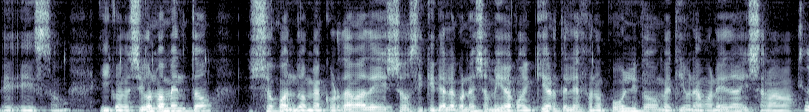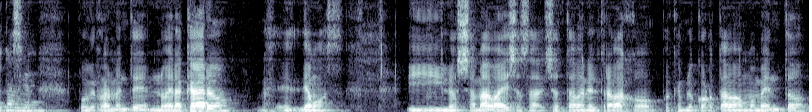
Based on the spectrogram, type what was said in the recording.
e- eso. Y cuando llegó el momento, yo cuando me acordaba de ellos y quería hablar con ellos, me iba a cualquier teléfono público, metía una moneda y llamaba. Yo también. porque realmente no era caro, eh, digamos, y los llamaba a ellos, a- yo estaba en el trabajo, por ejemplo, cortaba un momento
